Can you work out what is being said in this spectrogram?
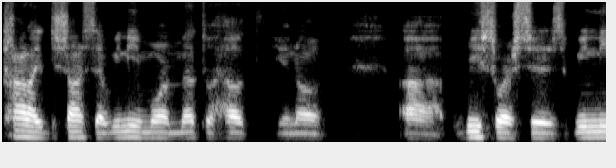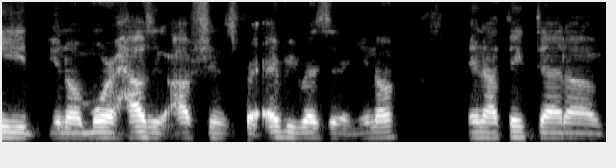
kind of like De'Sean said, we need more mental health, you know, uh, resources. We need, you know, more housing options for every resident, you know. And I think that um,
